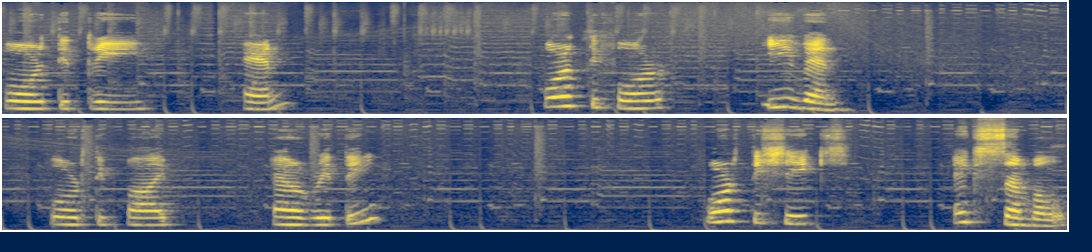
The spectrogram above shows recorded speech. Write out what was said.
43 and 44 even. 45 everything. 46 example.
